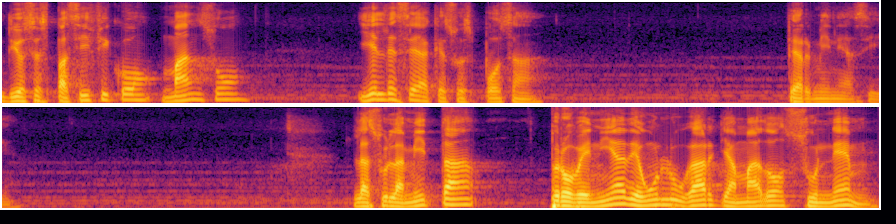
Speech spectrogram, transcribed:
Dios es pacífico, manso, y él desea que su esposa termine así. La sulamita provenía de un lugar llamado Sunem,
